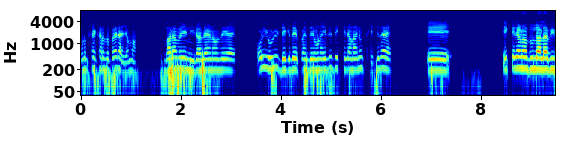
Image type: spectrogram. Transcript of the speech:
ਹੁਣ ਸਿਖਰ ਦੁਪਹਿਰ ਹੈ ਜਮਾ। 12 ਵਜੇ ਨੀਰਾ ਲੈਣ ਆਉਂਦੇ ਆ। ਹੌਲੀ ਹੌਲੀ ਡਿੱਗਦੇ ਪੈਂਦੇ, ਹੁਣ ਇਹਦੇ ਤੇ ਇੱਕ ਜਣਾ ਇਹਨੂੰ ਖਿੱਚਦਾ ਹੈ। ਤੇ ਇੱਕ ਜਣਾ ਤੂੰ ਲਾ ਲੈ ਵੀ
